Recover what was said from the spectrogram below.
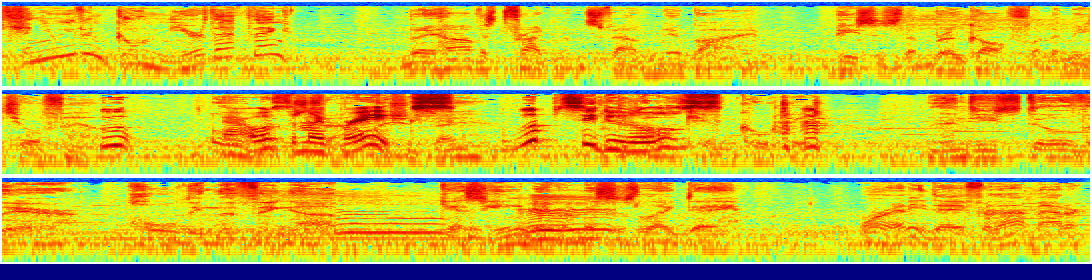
Can you even go near that thing? They harvest fragments found nearby. Pieces that broke off when the meteor fell. Oop, that was my fell, I should brakes. Eh? Whoopsie The doodles. Archaean caught it. And he's still there, holding the thing up. Guess he never mm. misses leg day. Or any day for that matter.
